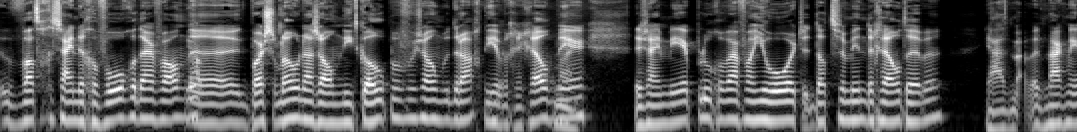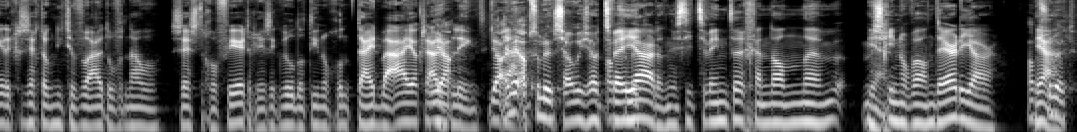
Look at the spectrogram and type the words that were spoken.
wat zijn de gevolgen daarvan? Eh, Barcelona zal hem niet kopen voor zo'n bedrag. Die hebben geen geld Nee. meer. Er zijn meer ploegen waarvan je hoort dat ze minder geld hebben. Ja, het, ma- het maakt me eerlijk gezegd ook niet zoveel uit of het nou 60 of 40 is. Ik wil dat hij nog een tijd bij Ajax uitblinkt. Ja, nee, absoluut. Sowieso twee Absoluut. jaar, dan is hij twintig en dan eh, misschien nog wel een derde jaar. Absoluut.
